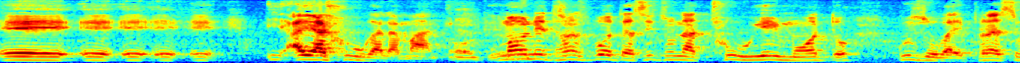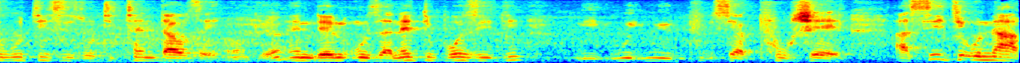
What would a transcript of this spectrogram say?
eh eh eh, eh eh, ayahluka lamandla Okay. uma une transport asithi una 2 yeimoto kuzoba iprice ukuthi sizothi 10000 Okay. and then uza ne deposit we- we- we- siyakuphushela asithi una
